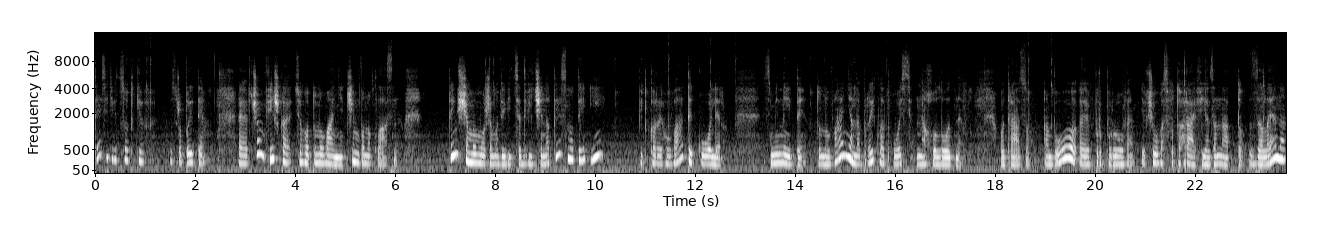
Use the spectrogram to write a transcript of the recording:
10% зробити. Е, В чому фішка цього тонування? Чим воно класне? Тим, що ми можемо, дивіться, двічі натиснути і підкоригувати колір, змінити тонування, наприклад, ось на холодне одразу. Або е, пурпурове. Якщо у вас фотографія занадто зелена,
